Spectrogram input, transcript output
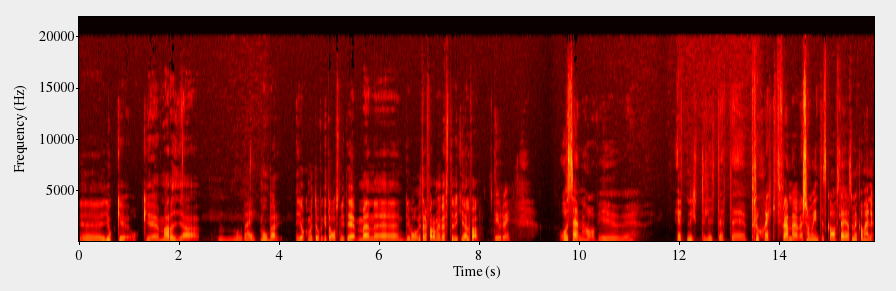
Eh, Jocke och eh, Maria Moberg, Moberg. Jag kommer inte ihåg vilket avsnitt det är men eh, det var, vi träffade dem i Västervik i alla fall. det gjorde vi. Och sen har vi ju eh, ett nytt litet eh, projekt framöver som vi inte ska avslöja så mycket om ännu.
